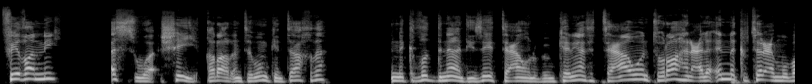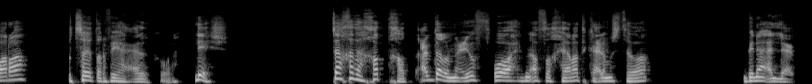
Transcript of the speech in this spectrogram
في ظني أسوأ شيء قرار أنت ممكن تاخذه إنك ضد نادي زي التعاون وبإمكانيات التعاون تراهن على إنك بتلعب مباراة بتسيطر فيها على الكورة، ليش؟ تاخذها خط خط، عبد الله المعيوف هو واحد من أفضل خياراتك على مستوى بناء اللعب.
